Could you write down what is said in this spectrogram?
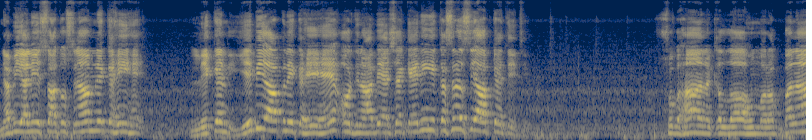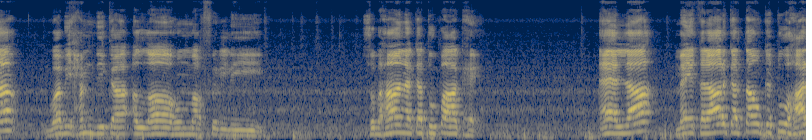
نبی علی سات اسلام نے کہے ہیں۔ لیکن یہ بھی آپ نے کہے ہیں اور جناب ایسا کہہ رہی ہیں کثرت سے آپ کہتے تھے۔ سبحان اللہ ربنا و بحمدی کا اللہ لی۔ سبحان کا تو پاک ہے۔ اے اللہ، میں اقرار کرتا ہوں کہ تو ہر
